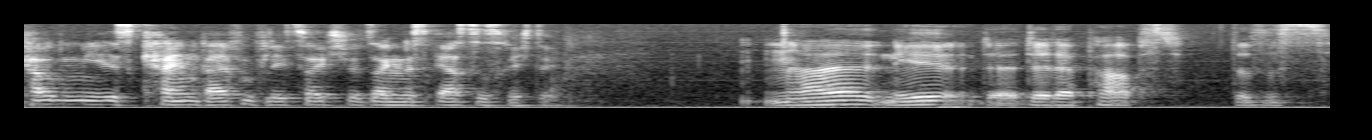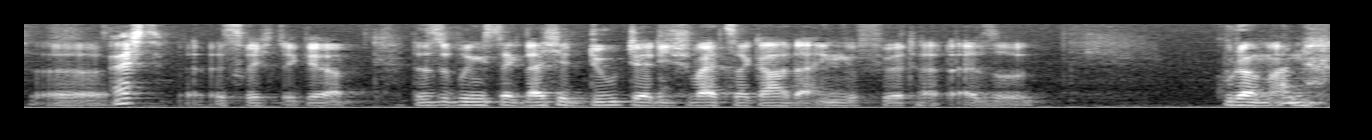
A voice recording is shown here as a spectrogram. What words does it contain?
Kaugummi ist kein Reifenflickzeug. Ich würde sagen, das erste ist richtig. Na, nee, der, der, der Papst. Das ist, äh, Echt? ist richtig, ja. Das ist übrigens der gleiche Dude, der die Schweizer Garde eingeführt hat. Also, guter Mann.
